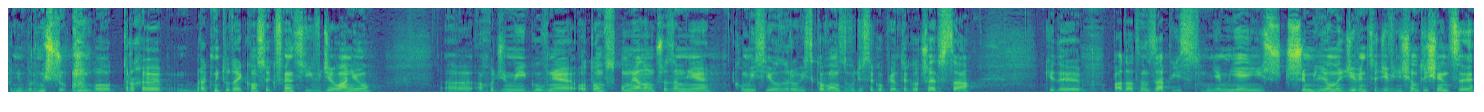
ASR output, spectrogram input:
Panie burmistrzu, bo trochę brak mi tutaj konsekwencji w działaniu, e, a chodzi mi głównie o tą wspomnianą przeze mnie komisję ozdrowiskową z 25 czerwca, kiedy pada ten zapis nie mniej niż 3 miliony 990 tysięcy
